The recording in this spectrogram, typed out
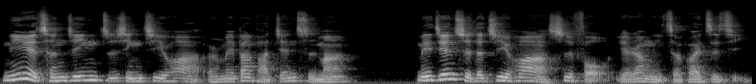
你也曾经执行计划而没办法坚持吗？没坚持的计划是否也让你责怪自己？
